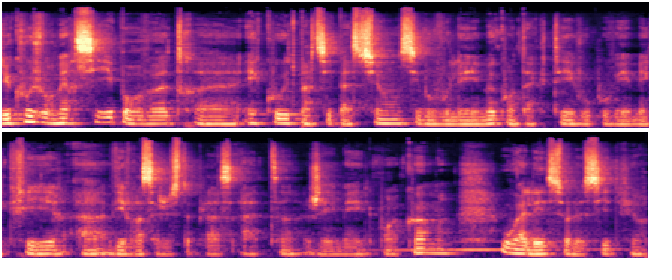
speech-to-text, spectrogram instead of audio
Du coup, je vous remercie pour votre euh, écoute, participation. Si vous voulez me contacter, vous pouvez m'écrire à vivre at gmail.com ou aller sur le site vivre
